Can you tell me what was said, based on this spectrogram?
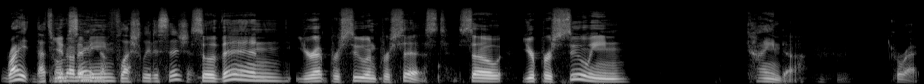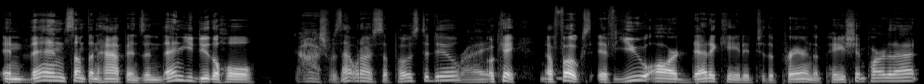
Right. That's what You I'm know what I saying. mean? A fleshly decision. So then you're at pursue and persist. So you're pursuing kinda. Correct. and then something happens and then you do the whole gosh was that what i was supposed to do Right. okay now folks if you are dedicated to the prayer and the patient part of that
